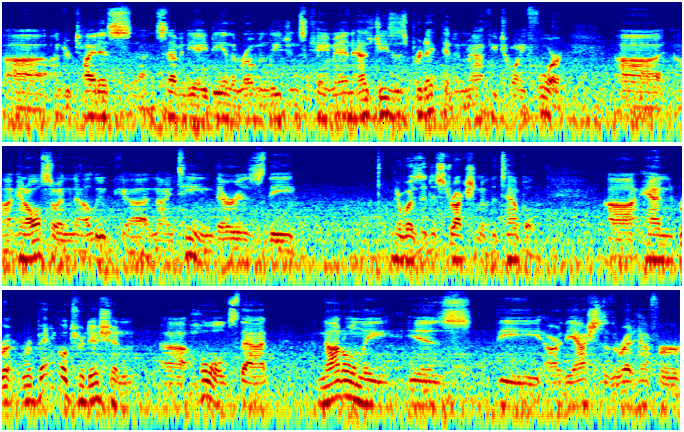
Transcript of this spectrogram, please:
Uh, under Titus uh, in 70 AD, and the Roman legions came in, as Jesus predicted in Matthew 24, uh, uh and also in uh, Luke uh, 19. There is the there was a destruction of the temple. Uh, and rabbinical tradition uh, holds that not only is the are the ashes of the red heifer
